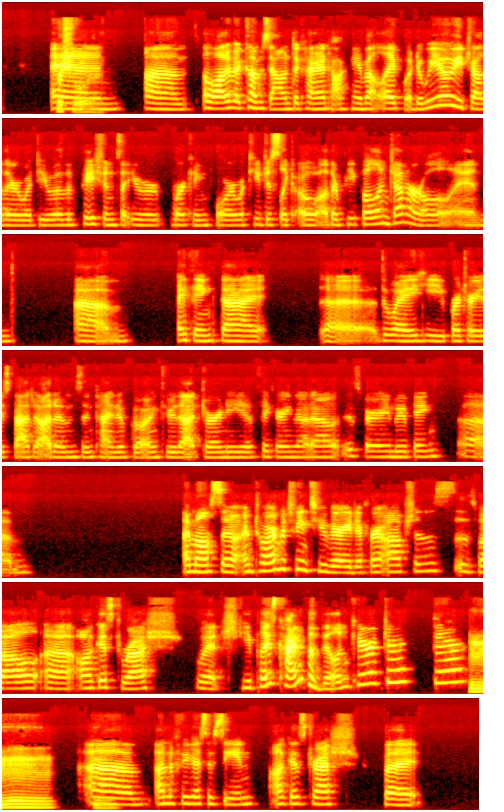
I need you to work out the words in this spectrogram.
For and sure. um, a lot of it comes down to kind of talking about like what do we owe each other, what do you owe the patients that you're working for, what do you just like owe other people in general, and um, I think that uh, the way he portrays Patch Adams and kind of going through that journey of figuring that out is very moving. Um, I'm also I'm torn between two very different options as well. Uh, August Rush, which he plays kind of a villain character there. Mm-hmm. Um, I don't know if you guys have seen August Rush, but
